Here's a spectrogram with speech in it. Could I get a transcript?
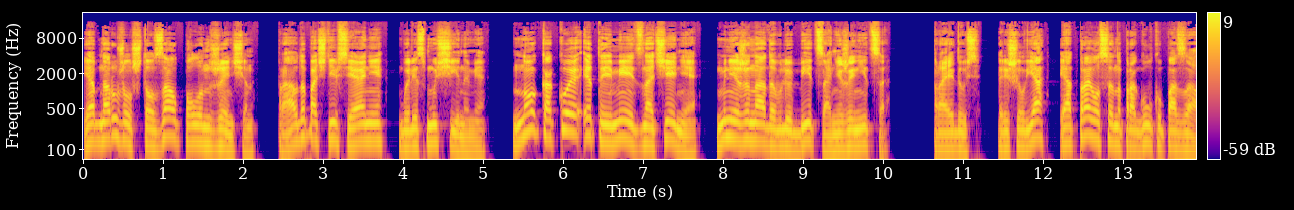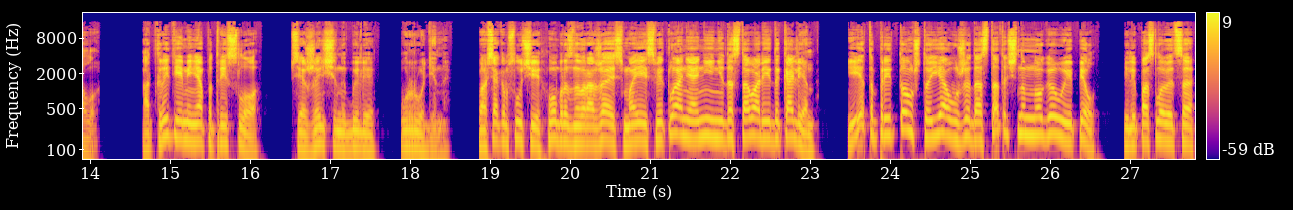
и обнаружил, что зал полон женщин. Правда, почти все они были с мужчинами. Но какое это имеет значение? Мне же надо влюбиться, а не жениться. Пройдусь, решил я и отправился на прогулку по залу. Открытие меня потрясло. Все женщины были уродины. Во всяком случае, образно выражаясь, моей Светлане они не доставали и до колен. И это при том, что я уже достаточно много выпил. Или пословица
